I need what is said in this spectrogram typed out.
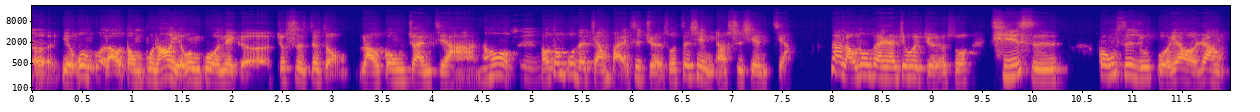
呃，也问过劳动部，然后也问过那个就是这种劳工专家，然后劳动部的讲法也是觉得说，这些你要事先讲。那劳动专家就会觉得说，其实公司如果要让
